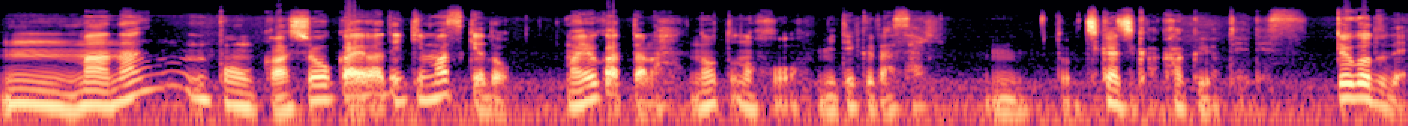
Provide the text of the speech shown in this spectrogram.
うん、まあ何本か紹介はできますけど、まあよかったらノートの方見てください。うん、と近々書く予定です。ということで、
